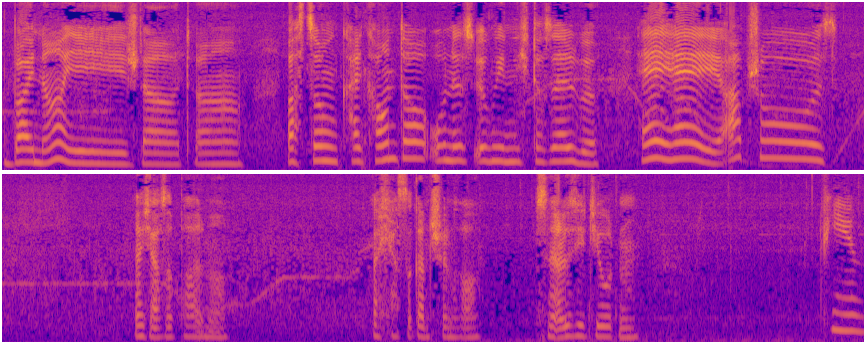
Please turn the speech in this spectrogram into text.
Beinahe Start. Ah. Was zum, kein Counter, ohne ist irgendwie nicht dasselbe. Hey, hey, Abschuss. Ich hasse Palmer. Ich hasse ganz schön rau. Das sind alles Idioten. Vier,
